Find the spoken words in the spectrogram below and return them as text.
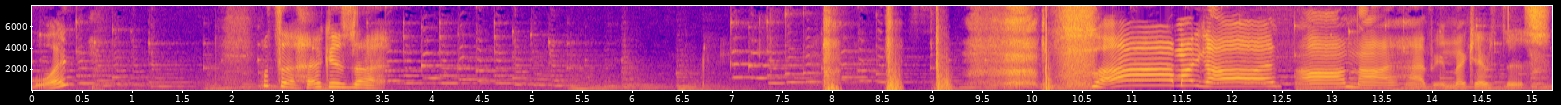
What? What the heck is that? oh my god! I'm not having my this.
